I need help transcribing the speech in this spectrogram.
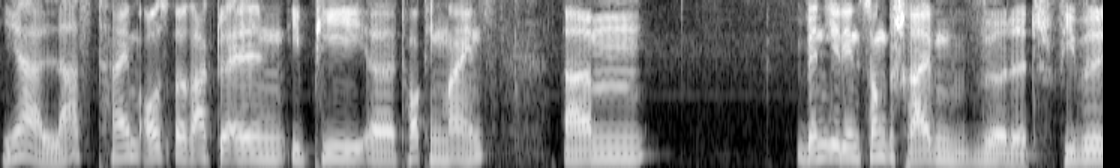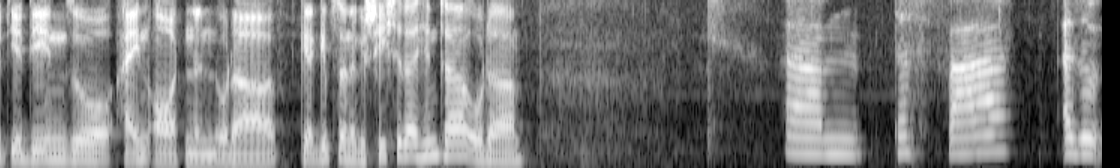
Ja, Last Time aus eurer aktuellen EP äh, Talking Minds. Ähm, wenn ihr den Song beschreiben würdet, wie würdet ihr den so einordnen? Oder gibt es da eine Geschichte dahinter? Oder? Ähm, das war, also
